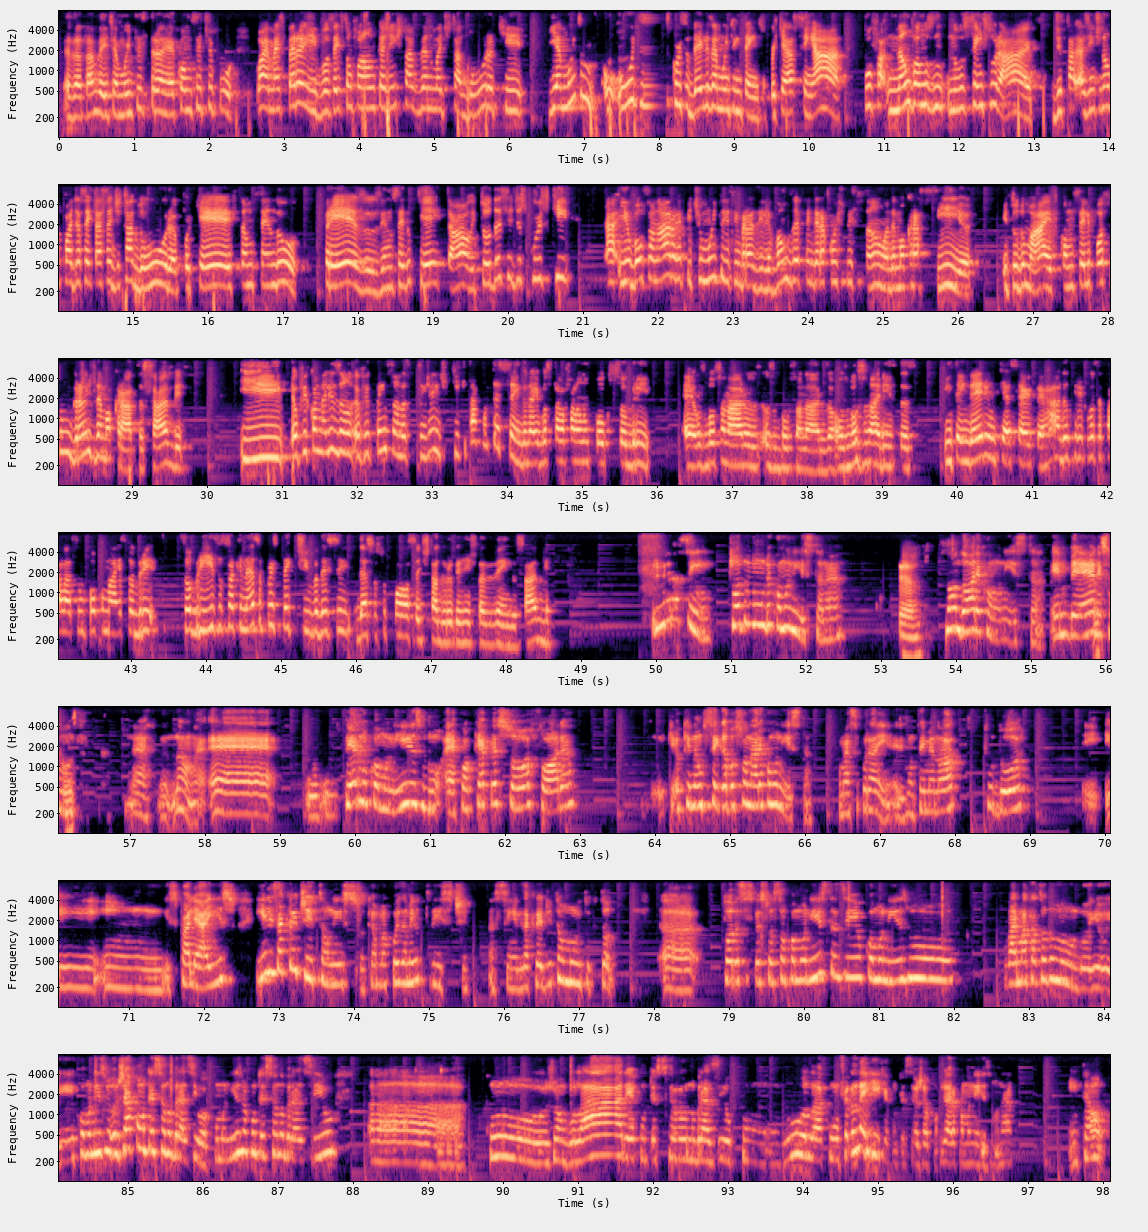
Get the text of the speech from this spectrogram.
Exatamente, é muito estranho. É como se, tipo, uai, mas peraí, vocês estão falando que a gente está vivendo uma ditadura que. E é muito. O, o, discurso deles é muito intenso, porque é assim, ah, não vamos nos censurar, a gente não pode aceitar essa ditadura, porque estamos sendo presos e não sei do que e tal. E todo esse discurso que ah, e o Bolsonaro repetiu muito isso em Brasília: vamos defender a Constituição, a democracia e tudo mais, como se ele fosse um grande democrata, sabe? E eu fico analisando, eu fico pensando assim, gente, o que está acontecendo, né? E você estava falando um pouco sobre é, os bolsonaros, os bolsonaros, os bolsonaristas entenderem o que é certo e errado. Eu queria que você falasse um pouco mais sobre, sobre isso, só que nessa perspectiva desse, dessa suposta ditadura que a gente está vivendo, sabe? Primeiro, assim, todo mundo é comunista, né? É. Dória é comunista, MBL é comunista. Né? Não, é, é o, o, termo comunismo é qualquer pessoa fora que, que não siga Bolsonaro é comunista. Começa por aí. Eles não têm menor pudor e, e, em espalhar isso. E eles acreditam nisso, que é uma coisa meio triste. Assim, eles acreditam muito que to, uh, todas essas pessoas são comunistas e o comunismo vai matar todo mundo. E, e comunismo já aconteceu no Brasil. O comunismo aconteceu no Brasil uh, com o João Goulart, e aconteceu no Brasil com Lula, com o Fernando Henrique aconteceu, já, já era comunismo, né? Então,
